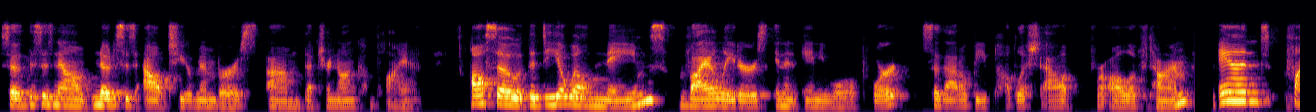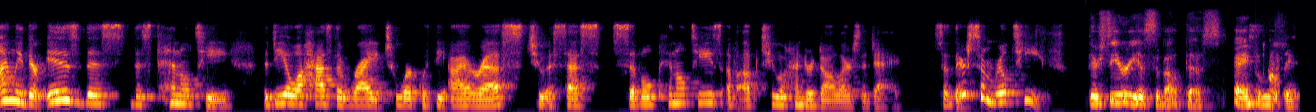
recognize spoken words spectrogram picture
So this is now notices out to your members um, that you're noncompliant. Also, the DOL names violators in an annual report. So that'll be published out for all of time. And finally, there is this, this penalty. The DOL has the right to work with the IRS to assess civil penalties of up to $100 a day. So there's some real teeth. They're serious about this. Okay. Absolutely.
